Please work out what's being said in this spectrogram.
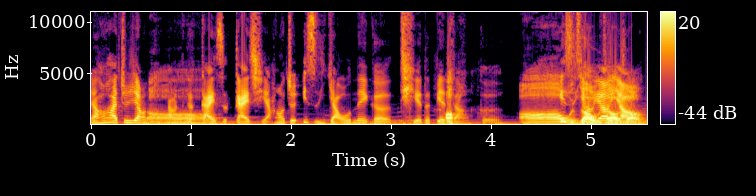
然后他就要你把那个盖子盖起来，然后就一直摇那个铁的便当盒哦，一直摇摇摇。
